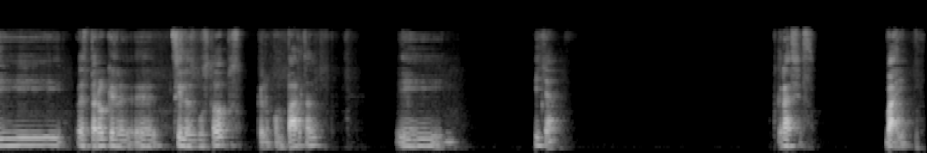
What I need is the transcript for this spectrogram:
Y espero que eh, si les gustó, pues que lo compartan. Y y ya. Gracias. Bye.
